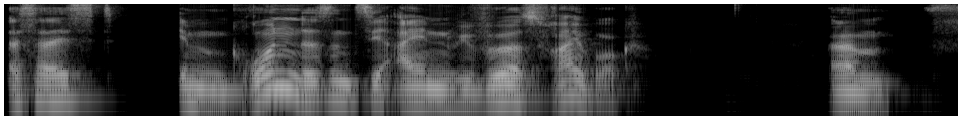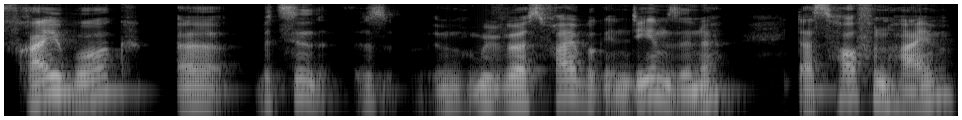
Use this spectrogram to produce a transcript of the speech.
das heißt, im Grunde sind sie ein Reverse Freiburg. Ähm, Freiburg, äh, beziehungsweise Reverse Freiburg in dem Sinne, dass Hoffenheim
